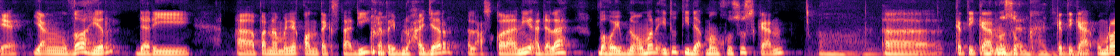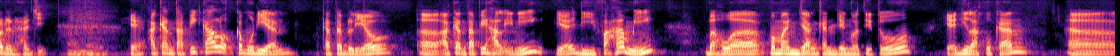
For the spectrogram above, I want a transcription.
Ya, yang zahir dari apa namanya konteks tadi kata Ibnu Hajar al-Asqalani adalah bahwa Ibnu Umar itu tidak mengkhususkan eh, ketika Umroh nusuk, haji. ketika umroh dan haji. Ya, akan tapi kalau kemudian kata beliau eh, akan tapi hal ini ya difahami bahwa memanjangkan jenggot itu ya dilakukan eh,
